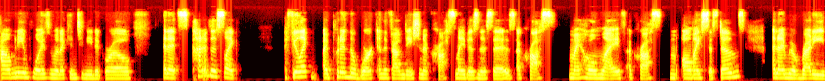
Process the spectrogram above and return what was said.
how many employees I want to continue to grow. And it's kind of this like, I feel like I put in the work and the foundation across my businesses, across my home life, across all my systems. And I'm ready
